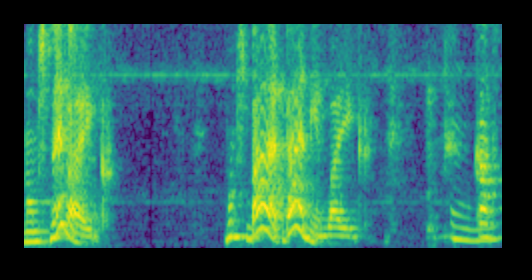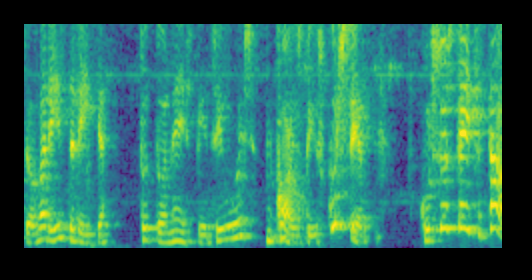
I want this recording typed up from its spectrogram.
Mums nevajag. Mums bēr, bērniem vajag. Mm. Kā tu to vari izdarīt, ja tu to neesi piedzīvojis? Un kā es biju uz kursiem? Kursos teica tā?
